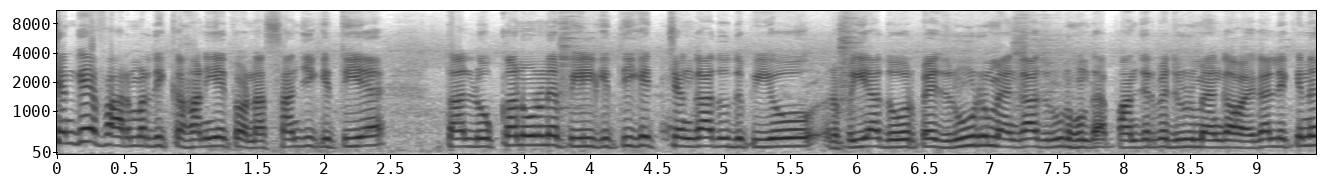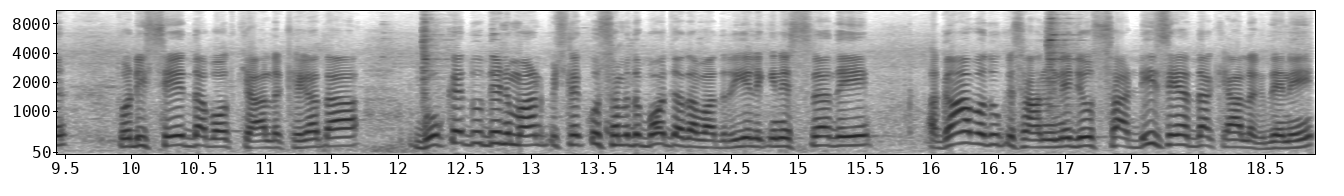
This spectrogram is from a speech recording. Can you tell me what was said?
ਚੰਗੇ ਫਾਰਮਰ ਦੀ ਕਹਾਣੀ ਇਹ ਤੁਹਾਡਾ ਸਾਂਝੀ ਕੀਤੀ ਹੈ। ਤਾਂ ਲੋਕਾਂ ਨੂੰ ਉਹਨਾਂ ਨੇ ਅਪੀਲ ਕੀਤੀ ਕਿ ਚੰਗਾ ਦੁੱਧ ਪੀਓ, ਰੁਪਈਆ 2 ਰੁਪਏ ਜ਼ਰੂਰ ਮਹਿੰਗਾ, ਜ਼ਰੂਰ ਹੁੰਦਾ 5 ਰੁਪਏ ਜ਼ਰੂਰ ਮਹਿੰਗਾ ਹੋਏਗਾ, ਲੇਕਿਨ ਤੁਹਾਡੀ ਸਿਹਤ ਦਾ ਬਹੁਤ ਖਿਆਲ ਰੱਖੇਗਾ। ਤਾਂ ਗੋਕੇ ਦੁੱਧ ਦੀ ਡਿਮਾਂਡ ਪਿਛਲੇ ਕੁਝ ਸਮੇਂ ਤੋਂ ਬਹੁਤ ਜ਼ਿਆਦਾ ਵੱਧ ਰਹੀ ਹੈ, ਲੇਕਿਨ ਇਸ ਤਰ੍ਹਾਂ ਦੇ ਅਗਾਂਹ ਵਧੂ ਕਿਸਾਨ ਵੀ ਨੇ ਜੋ ਸਾਡੀ ਸਿਹਤ ਦਾ ਖਿਆਲ ਰੱਖਦੇ ਨੇ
